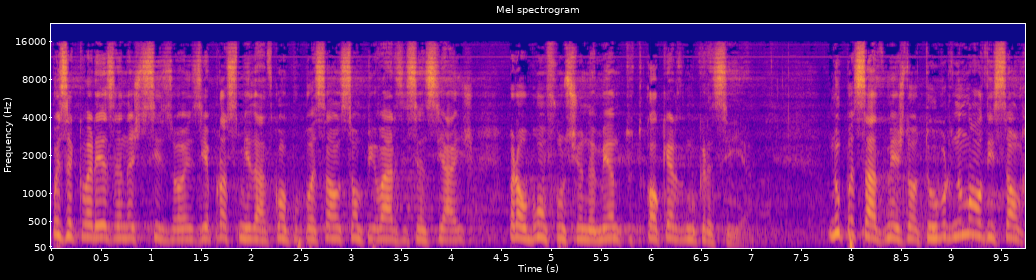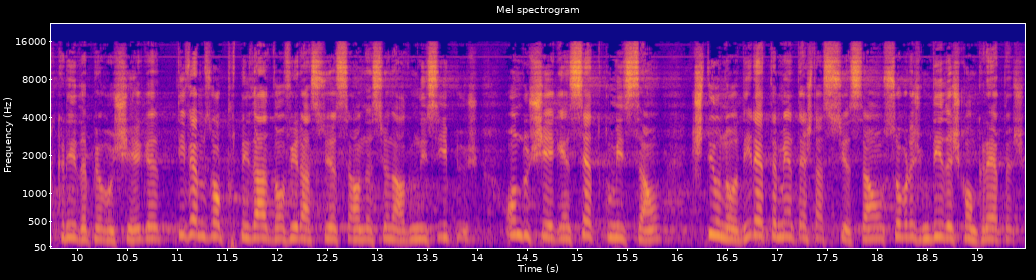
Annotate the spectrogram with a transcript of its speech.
pois a clareza nas decisões e a proximidade com a população são pilares essenciais para o bom funcionamento de qualquer democracia. No passado mês de outubro, numa audição requerida pelo Chega, tivemos a oportunidade de ouvir a Associação Nacional de Municípios, onde o Chega, em sede de comissão, questionou diretamente esta associação sobre as medidas concretas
